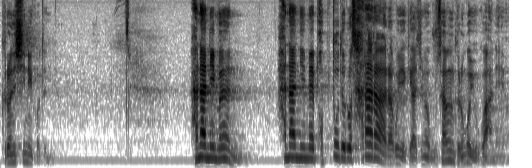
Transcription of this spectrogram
그런 신이거든요. 하나님은 하나님의 법도대로 살아라 라고 얘기하지만 우상은 그런 거 요구 안 해요.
